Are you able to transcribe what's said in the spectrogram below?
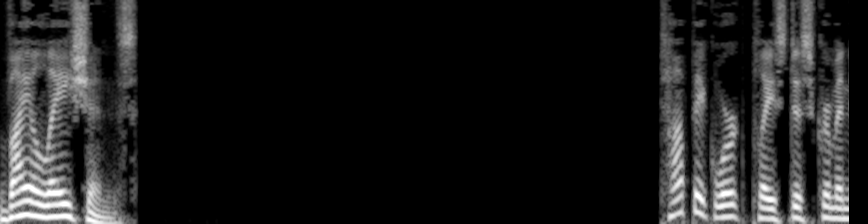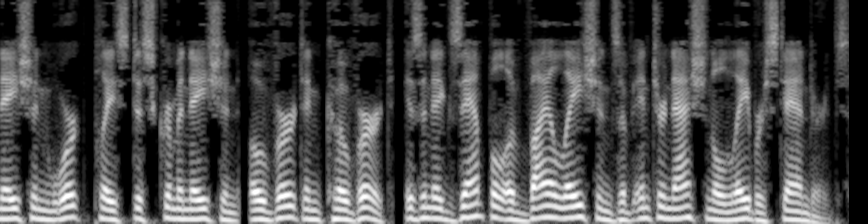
Violations Topic workplace discrimination Workplace discrimination, overt and covert, is an example of violations of international labor standards.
